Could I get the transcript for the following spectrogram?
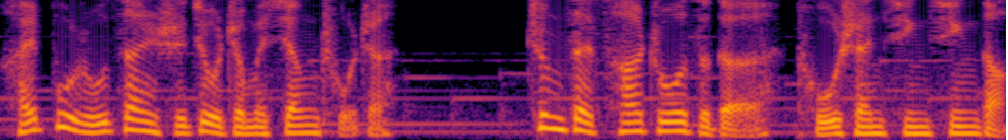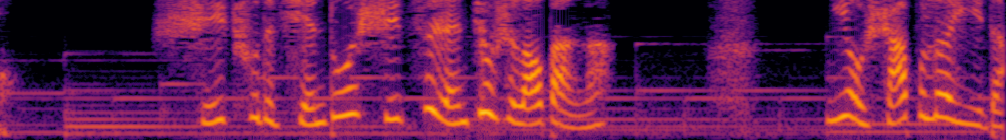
还不如暂时就这么相处着。正在擦桌子的涂山轻轻道：“谁出的钱多，谁自然就是老板了。”你有啥不乐意的？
